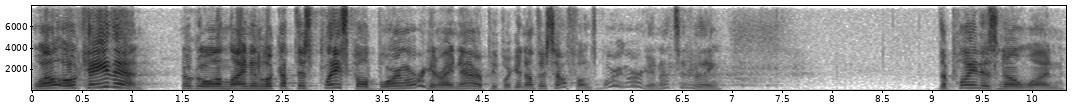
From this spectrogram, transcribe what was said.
well, okay then. We'll go online and look up this place called Boring, Oregon right now. People are getting out their cell phones. Boring, Oregon. That's everything. The point is, no one,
